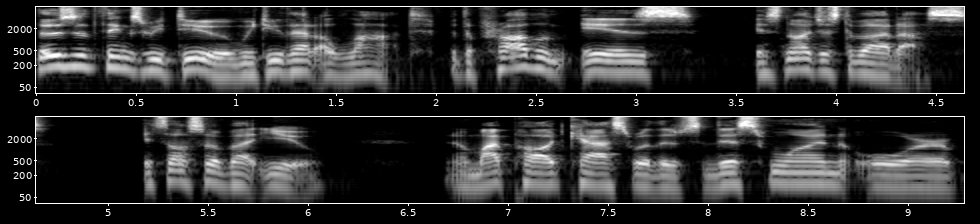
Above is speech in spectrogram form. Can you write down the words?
Those are the things we do, and we do that a lot. But the problem is, it's not just about us, it's also about you. You know, my podcast, whether it's this one or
